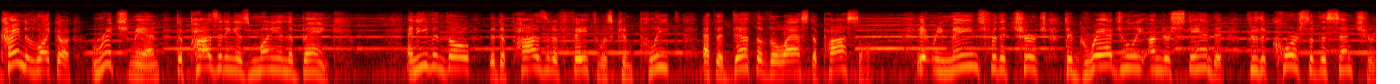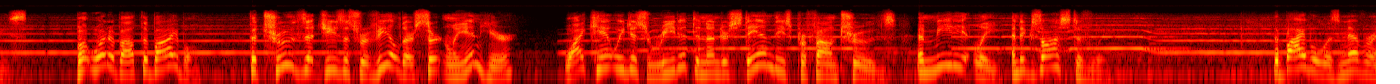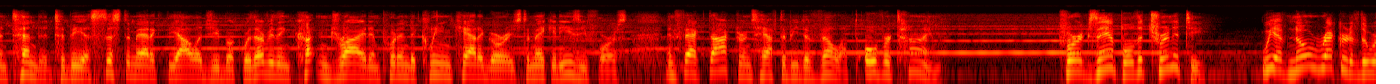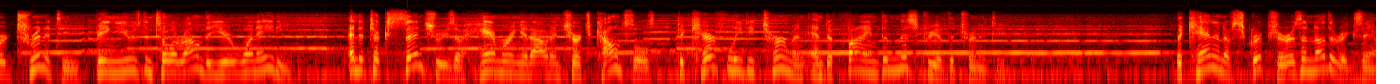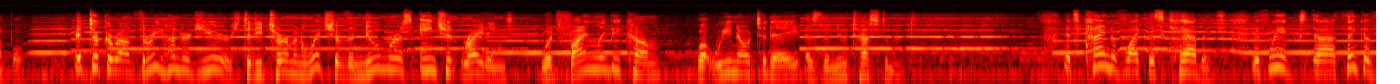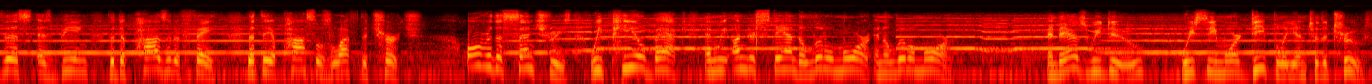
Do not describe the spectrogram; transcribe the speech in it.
Kind of like a rich man depositing his money in the bank. And even though the deposit of faith was complete at the death of the last apostle, it remains for the church to gradually understand it through the course of the centuries. But what about the Bible? The truths that Jesus revealed are certainly in here. Why can't we just read it and understand these profound truths immediately and exhaustively? The Bible was never intended to be a systematic theology book with everything cut and dried and put into clean categories to make it easy for us. In fact, doctrines have to be developed over time. For example, the Trinity. We have no record of the word Trinity being used until around the year 180. And it took centuries of hammering it out in church councils to carefully determine and define the mystery of the Trinity. The canon of Scripture is another example. It took around 300 years to determine which of the numerous ancient writings would finally become what we know today as the New Testament. It's kind of like this cabbage. If we uh, think of this as being the deposit of faith that the apostles left the church, over the centuries we peel back and we understand a little more and a little more. And as we do, we see more deeply into the truth.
